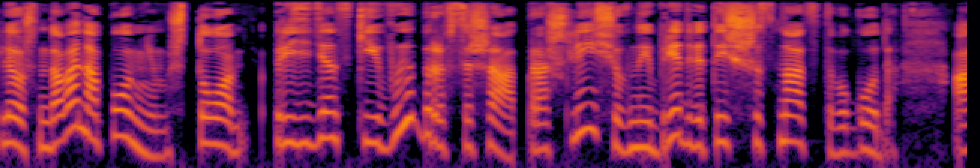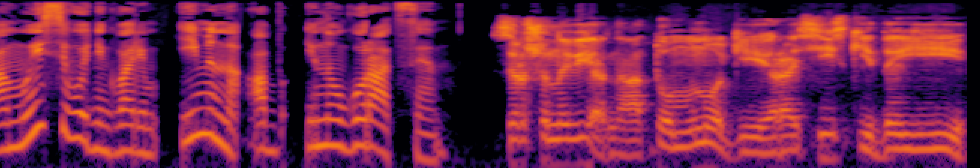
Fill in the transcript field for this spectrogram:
Леш, ну давай напомним, что президентские выборы выборы в США прошли еще в ноябре 2016 года, а мы сегодня говорим именно об инаугурации. Совершенно верно. А то многие российские, да и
